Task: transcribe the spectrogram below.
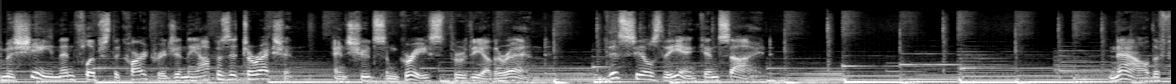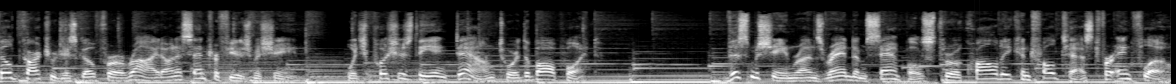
The machine then flips the cartridge in the opposite direction and shoots some grease through the other end. This seals the ink inside. Now the filled cartridges go for a ride on a centrifuge machine, which pushes the ink down toward the ballpoint. This machine runs random samples through a quality control test for ink flow,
